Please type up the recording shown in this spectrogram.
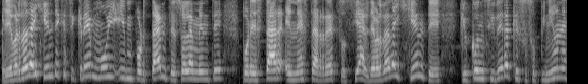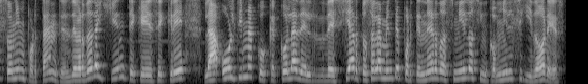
Y de verdad hay gente que se cree muy importante solamente por estar en esta red social. De verdad hay gente que considera que sus opiniones son importantes. De verdad hay gente que se cree la última Coca-Cola del desierto solamente por tener dos mil o cinco mil seguidores.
